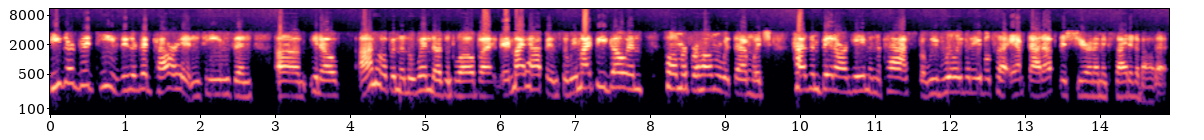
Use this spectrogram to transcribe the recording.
these are good teams. These are good power hitting teams, and um, you know, I'm hoping that the wind doesn't blow, but it might happen. So we might be going homer for homer with them, which hasn't been our game in the past, but we've really been able to amp that up this year, and I'm excited about it.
